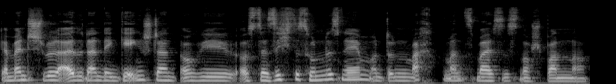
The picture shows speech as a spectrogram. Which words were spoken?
Der Mensch will also dann den Gegenstand irgendwie aus der Sicht des Hundes nehmen und dann macht man es meistens noch spannender.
